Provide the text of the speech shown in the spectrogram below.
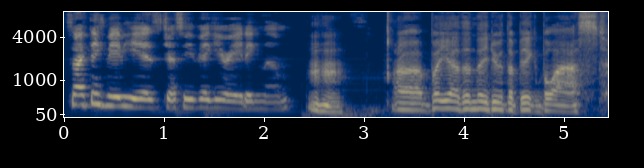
So I think maybe he is just revigorating them. Mm-hmm. Uh, but yeah, then they do the big blast.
